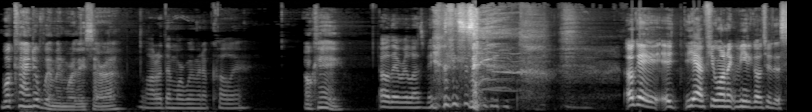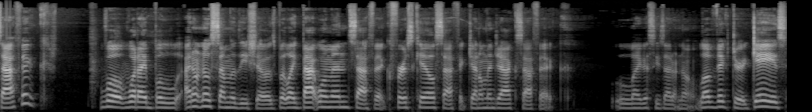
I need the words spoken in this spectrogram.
What kind of women were they, Sarah? A lot of them were women of color. Okay. Oh, they were lesbians. okay, it, yeah. If you want me to go through the sapphic well, what I bel I don't know some of these shows, but like Batwoman, Sapphic, First Kill, Sapphic, Gentleman Jack, Sapphic, Legacies, I don't know, Love Victor, gays.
